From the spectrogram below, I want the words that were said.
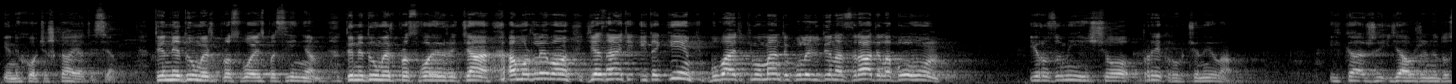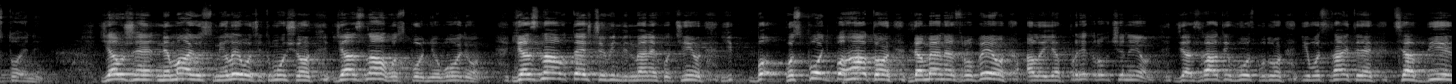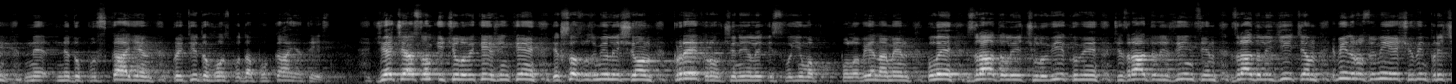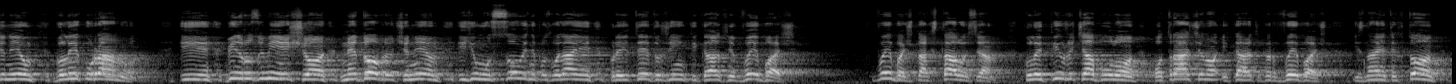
і не хочеш каятися. Ти не думаєш про своє спасіння, ти не думаєш про своє життя. А можливо, є, знаєте, і такі бувають такі моменти, коли людина зрадила Богу і розуміє, що прикро вчинила. І каже, я вже недостойний. Я вже не маю сміливості, тому що я знав Господню волю. Я знав те, що Він від мене хотів. Бо Господь багато для мене зробив, але я прикро вчинив. Я зрадив Господу. І от знаєте, ця біль не, не допускає прийти до Господа покаятись. Є часом і чоловіки, і жінки, якщо зрозуміли, що прикро вчинили із своїми половинами, коли зрадили чоловікові чи зрадили жінці, зрадили дітям, він розуміє, що він причинив велику рану. І він розуміє, що недобре вчинив, і йому совість не дозволяє прийти до жінки і казати, вибач. Вибач, так сталося, коли півжиття було потрачено, і каже, тепер вибач. І знаєте хто?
